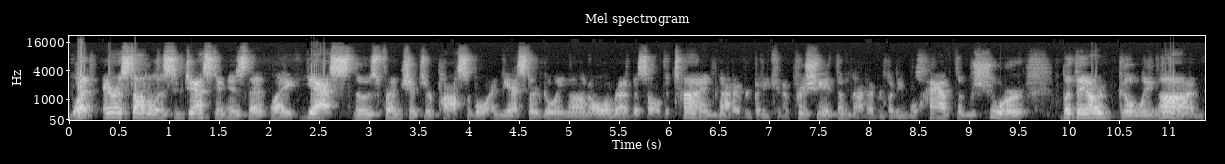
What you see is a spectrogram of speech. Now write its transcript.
what Aristotle is suggesting is that, like, yes, those friendships are possible, and yes, they're going on all around us all the time. Not everybody can appreciate them, not everybody will have them, sure, but they are going on.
